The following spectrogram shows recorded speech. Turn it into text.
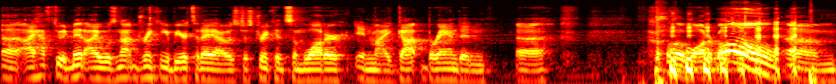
uh, I have to admit I was not drinking a beer today. I was just drinking some water in my Got Brandon uh, water bottle. Oh.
